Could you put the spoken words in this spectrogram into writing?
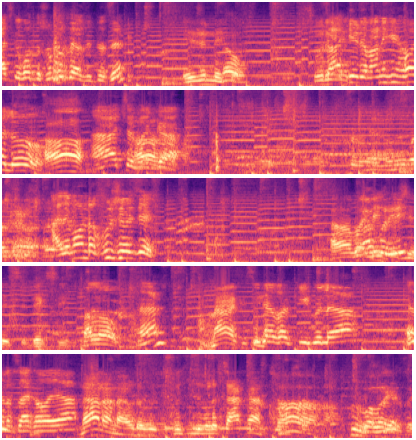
আজকে কত সুন্দর দেখা যেতেছে এই জন্যই তো। রাখি এটা মানে কি হইল? হ্যাঁ। আচ্ছা দেখা আজ মনটা খুশি হয়েছে। হ্যাঁ ভাই দোয়া করি। দেখছি। ভালো। হ্যাঁ? না কিছু আবার কি কইলা? একটা চা খাওয়ায়া? না না না ওটা বলছি বলছি যে বলে চা খান। ভালো গেছে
